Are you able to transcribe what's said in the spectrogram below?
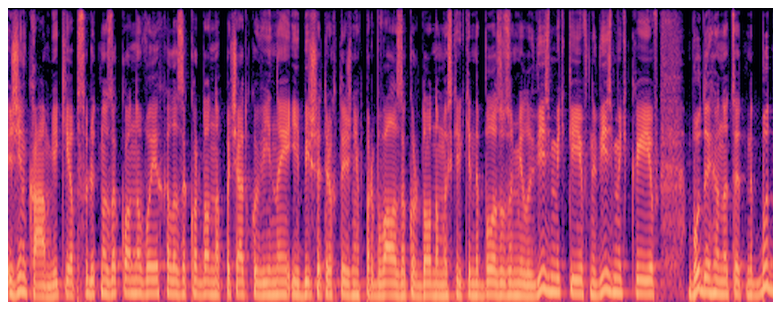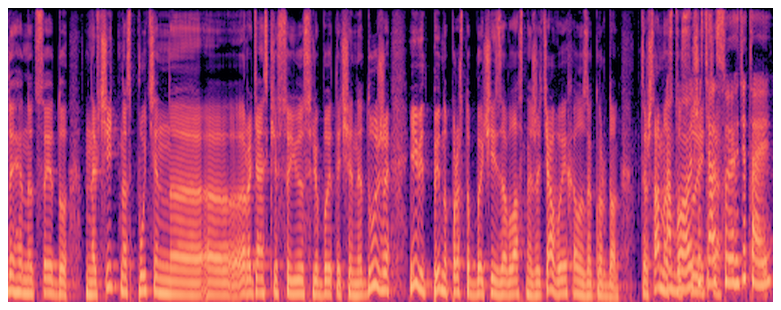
жінкам, які абсолютно законно виїхали за кордон на початку війни і більше трьох тижнів перебували за кордоном, оскільки не було зрозуміло, візьмуть Київ, не візьмуть Київ, буде геноцид, не буде геноциду, навчить нас Путін е, е, Радянський Союз любити чи не дуже, і відповідно просто боючись за власне життя виїхали за кордон. Те ж саме Або стосується... життя своїх дітей.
